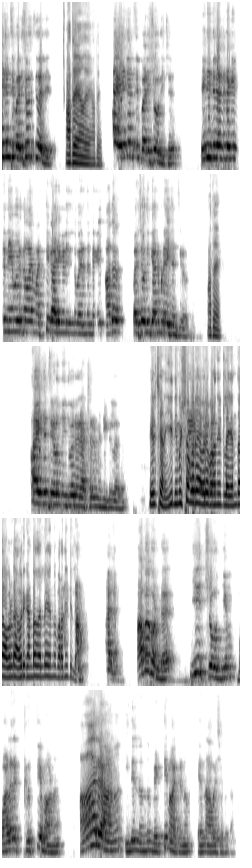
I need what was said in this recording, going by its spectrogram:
ഏജൻസി പരിശോധിച്ചതല്ലേ? അതെ അതെ അതെ. ആ ഏജൻസി പരിശോധിച്ച് ഇനി ഇതിൽ എന്തെങ്കിലും നിയമവിരുദ്ധമായ മറ്റു കാര്യങ്ങൾ ഇതിന് വരുന്നുണ്ടെങ്കിൽ അത് പരിശോധിക്കാൻ ഇവിടെ ഏജൻസികളുണ്ട്. അതെ. ആ ഏജൻസികളൊന്നും ഇതുവരെ ഒരു അക്ഷരം വേണ്ടിയിട്ടുള്ളത് തീർച്ചയാണ് ഈ നിമിഷം വരെ അവർ പറഞ്ഞിട്ടില്ല. എന്താ അവരുടെ അവർ കണ്ടതല്ലേ എന്ന് പറഞ്ഞിട്ടില്ല. അല്ല. അതുകൊണ്ട് ഈ ചോദ്യം വളരെ കൃത്യമാണ്. ആരാണ് ഇതിൽ നിന്നും വെട്ടിമാറ്റണം എന്ന് ആവശ്യപ്പെട്ടത്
